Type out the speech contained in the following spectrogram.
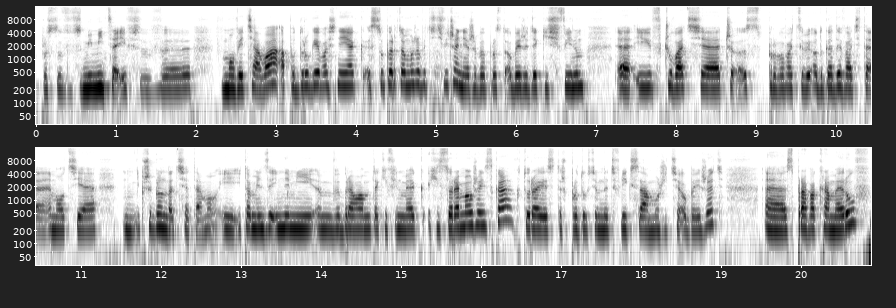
po prostu w mimice i w, w, w mowie ciała, a po drugie właśnie jak super to może być ćwiczenie, żeby po prostu obejrzeć jakiś film e, i wczuwać się, czy spróbować sobie odgadywać te emocje mm, i przyglądać się temu. I, i to między innymi wybrałam taki film jak Historia Małżeńska, która jest też produkcją Netflixa, możecie obejrzeć. E, sprawa Kramerów,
